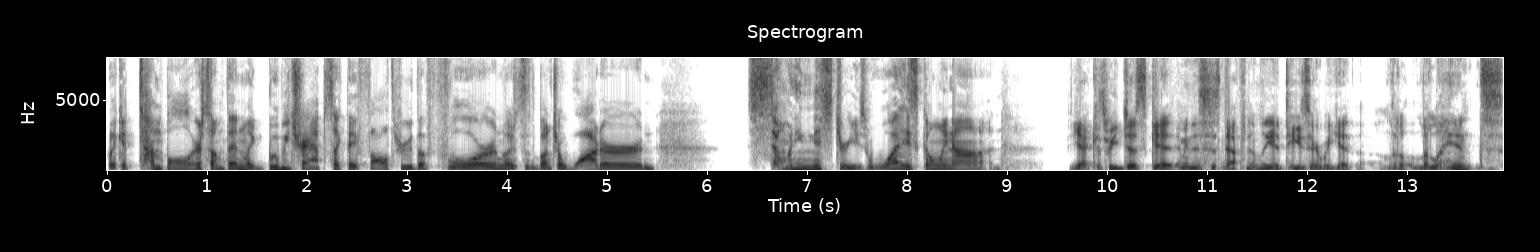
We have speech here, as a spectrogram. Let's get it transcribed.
like a temple or something, like booby traps, like they fall through the floor and there's a bunch of water and so many mysteries. What is going on? Yeah, because we just get. I mean, this is definitely a teaser. We get little little hints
